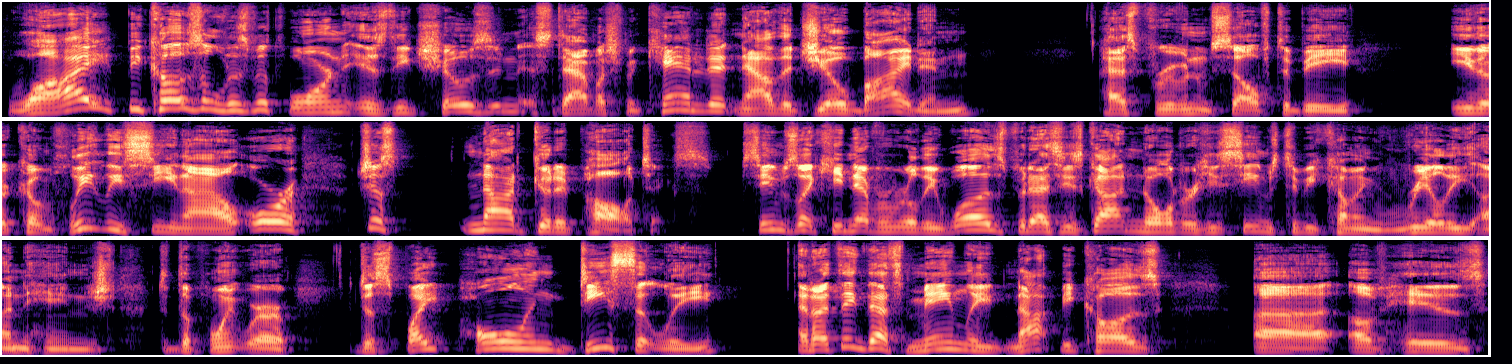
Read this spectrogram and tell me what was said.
Why? Because Elizabeth Warren is the chosen establishment candidate now that Joe Biden has proven himself to be either completely senile or just not good at politics. Seems like he never really was, but as he's gotten older, he seems to be becoming really unhinged to the point where, despite polling decently, and I think that's mainly not because uh, of his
